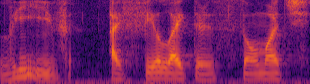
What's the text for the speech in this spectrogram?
leave, I feel like there's so much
